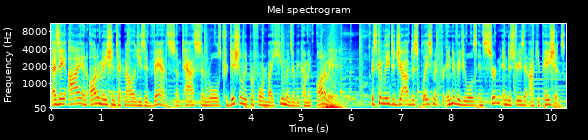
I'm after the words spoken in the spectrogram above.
As AI and automation technologies advance, some tasks and roles traditionally performed by humans are becoming automated. This can lead to job displacement for individuals in certain industries and occupations.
